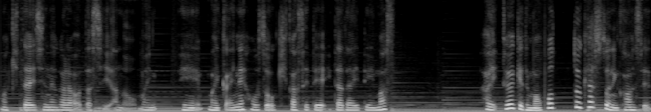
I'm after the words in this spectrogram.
まあ、期待しながら私あの毎,、えー、毎回ね放送を聞かせていただいています。はい、というわけで、まあ、ポッドキャストに関して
